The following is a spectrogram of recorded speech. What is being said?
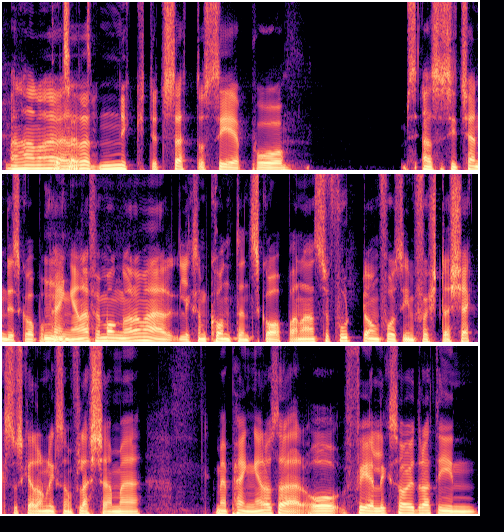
Men han har ett rätt nyktert sätt att se på alltså sitt kändisskap och Mm. pengarna. För många av de här liksom content-skaparna, så fort de får sin första check så ska de liksom flasha med, med pengar och sådär. Och Felix har ju dragit in,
